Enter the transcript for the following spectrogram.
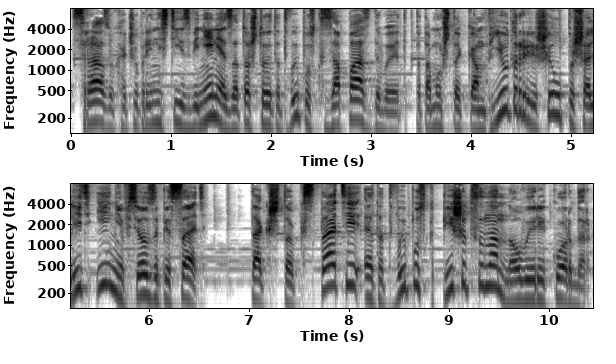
Сразу хочу принести извинения за то, что этот выпуск запаздывает, потому что компьютер решил пошалить и не все записать. Так что, кстати, этот выпуск пишется на новый рекордер.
